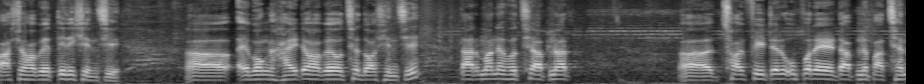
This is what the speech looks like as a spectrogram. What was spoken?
পাশে হবে তিরিশ ইঞ্চি এবং হাইটে হবে হচ্ছে দশ ইঞ্চি। তার মানে হচ্ছে আপনার ছয় ফিটের উপরে এটা আপনি পাচ্ছেন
